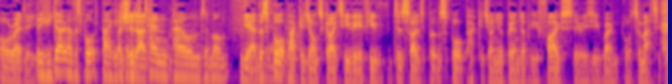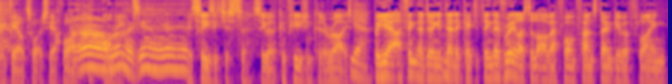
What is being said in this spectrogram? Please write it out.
already. But if you don't have the sports package, I should it's add- ten pounds a month. yeah, the sport package on Sky TV, if you've decided to put the sport package on your BMW 5 Series, you won't automatically be able to watch the F1 Oh, on right, it. yeah, yeah, yeah. It's easy just to see where the confusion could arise. Yeah. But yeah, I think they're doing a mm. dedicated thing. They've realised a lot of F1 fans don't give a flying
